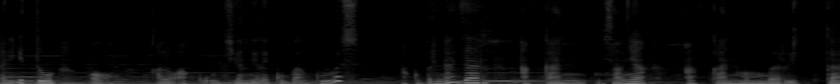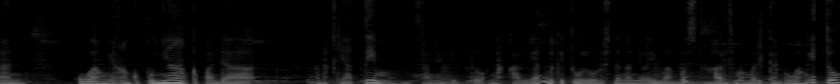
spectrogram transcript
tadi itu oh kalau aku ujian nilaiku bagus aku bernazar akan misalnya akan memberikan uang yang aku punya kepada anak yatim misalnya gitu. Nah kalian begitu lulus dengan nilai bagus harus memberikan uang itu.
